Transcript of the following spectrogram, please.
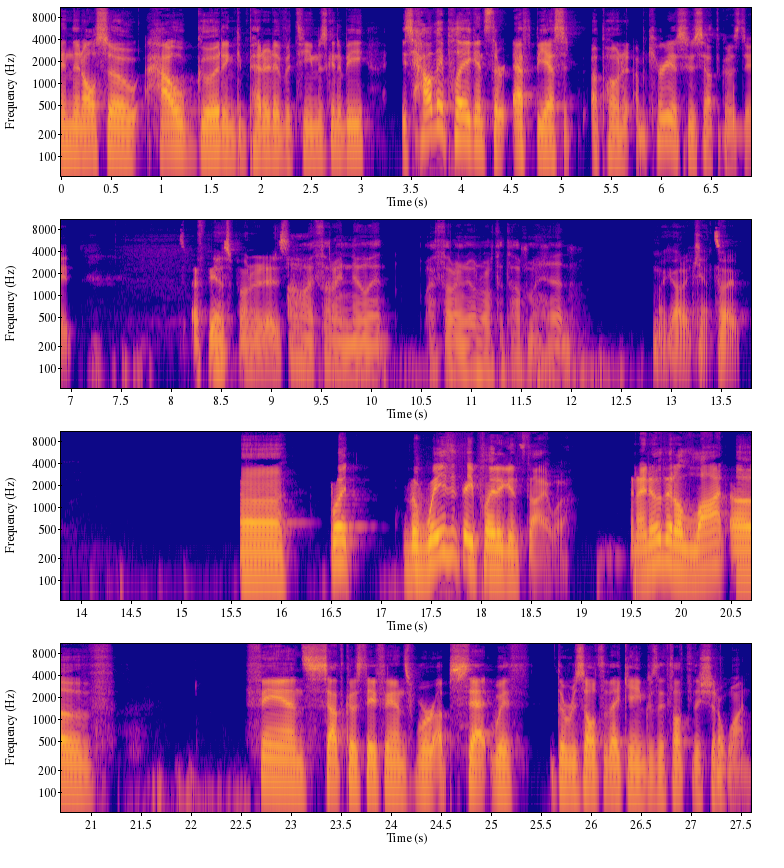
and then also how good and competitive a team is going to be is how they play against their FBS opponent. I'm curious who South Dakota State FBS opponent is. Oh, I thought I knew it. I thought I knew it off the top of my head. Oh my god, I can't type. Uh, but the way that they played against Iowa, and I know that a lot of fans, South Dakota State fans, were upset with the results of that game because they thought that they should have won.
